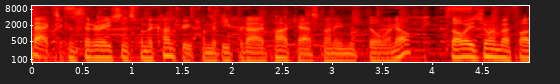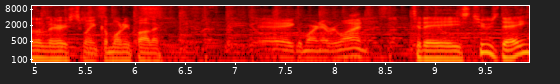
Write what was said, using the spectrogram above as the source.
back to Considerations from the Country from the Deeper Dive podcast. My name is Bill Wannall. As always, joined by Father Larry Swink. Good morning, Father. Hey, good morning, everyone. Today's Tuesday,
